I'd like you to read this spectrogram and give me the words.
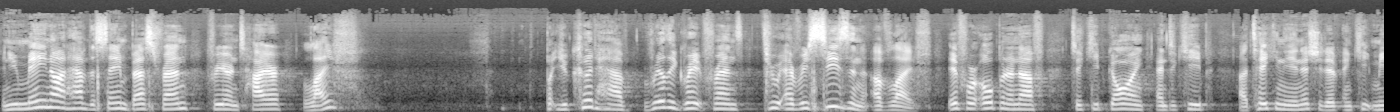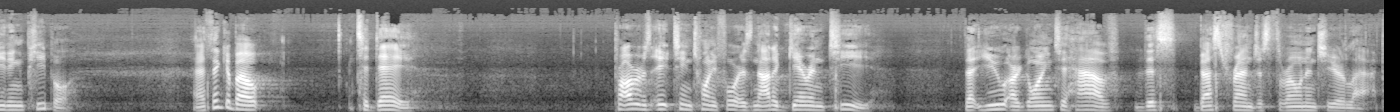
And you may not have the same best friend for your entire life, but you could have really great friends through every season of life if we're open enough to keep going and to keep uh, taking the initiative and keep meeting people. And I think about today. Proverbs 18:24 is not a guarantee that you are going to have this best friend just thrown into your lap.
